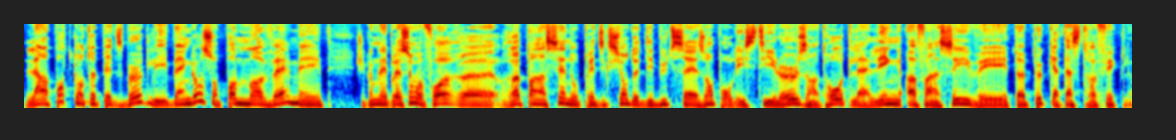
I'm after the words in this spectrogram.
L'emporte contre Pittsburgh. Les Bengals sont pas mauvais, mais j'ai comme l'impression qu'on va falloir repenser à nos prédictions de début de saison pour les Steelers. Entre autres, la ligne offensive est un peu catastrophique. Là.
